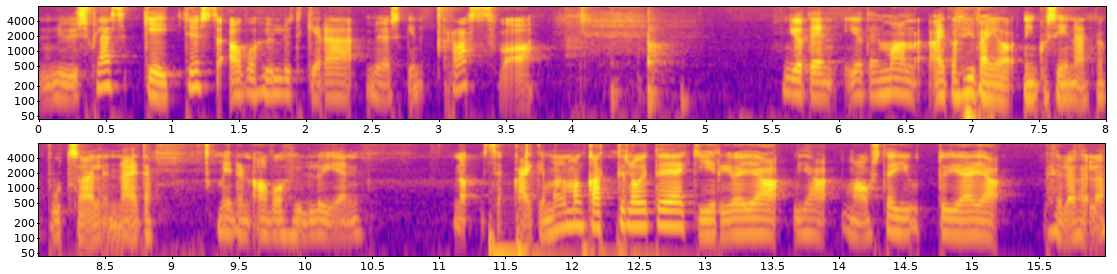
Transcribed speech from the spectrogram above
newsflash, keittiössä avohyllyt kerää myöskin rasvaa. Joten, joten mä oon aika hyvä jo niin siinä, että mä putsailen näitä meidän avohyllyjen, no se kaiken maailman kattiloita ja kirjoja ja maustejuttuja ja hölö hölö.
